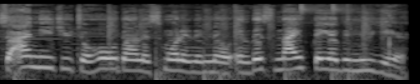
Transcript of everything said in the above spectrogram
So I need you to hold on this morning and know in this ninth day of the new year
